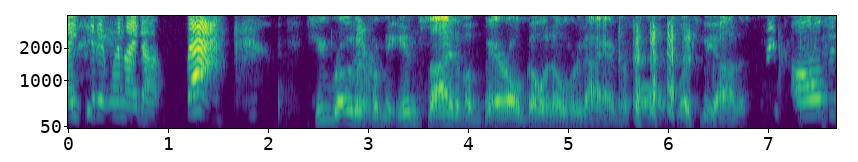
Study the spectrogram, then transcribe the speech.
I did it when I got back. She wrote it from the inside of a barrel going over Niagara Falls. Let's be honest. All the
